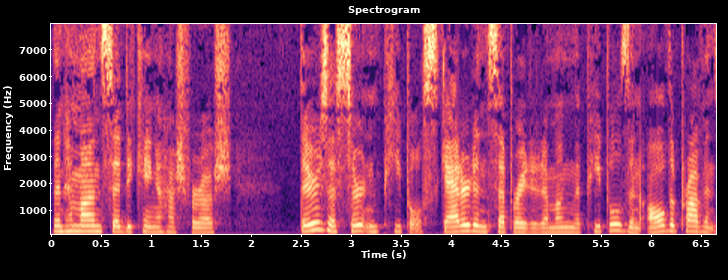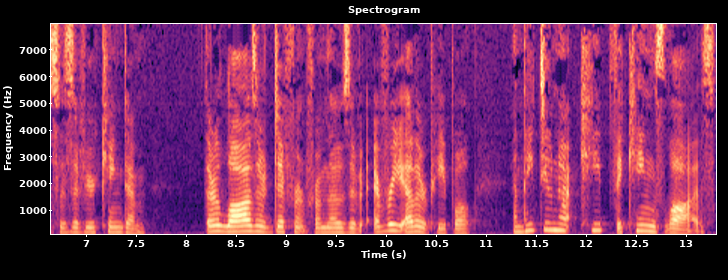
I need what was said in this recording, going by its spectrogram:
Then Haman said to King Ahasuerus, There is a certain people scattered and separated among the peoples in all the provinces of your kingdom. Their laws are different from those of every other people, and they do not keep the king's laws,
